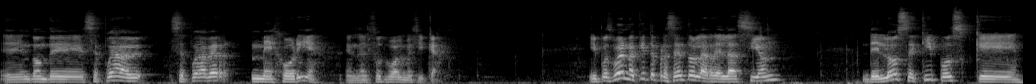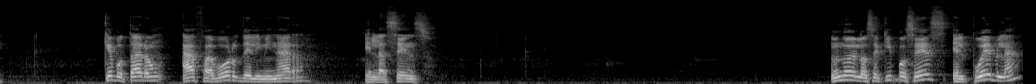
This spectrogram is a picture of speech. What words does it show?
en donde se pueda, se pueda ver mejoría en el fútbol mexicano. Y pues bueno, aquí te presento la relación de los equipos que que votaron a favor de eliminar el ascenso. Uno de los equipos es el Puebla,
